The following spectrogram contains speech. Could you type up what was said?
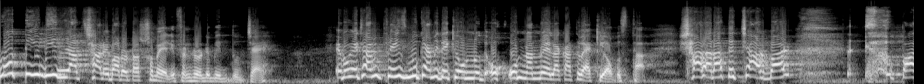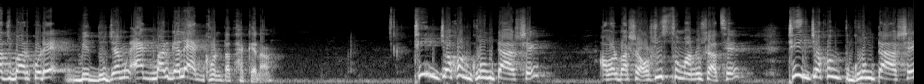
প্রতিদিন রাত সাড়ে বারোটার সময় এলিফেন্ট রোডে বিদ্যুৎ যায়। এবং এটা আমি ফেসবুকে আমি দেখি অন্য অন্যান্য এলাকাতেও একই অবস্থা। সারা রাতে চারবার, পাঁচবার করে বিদ্যুৎ যেমন একবার গেলে এক ঘণ্টা থাকে না। ঠিক যখন ঘুমটা আসে, আমার বাসায় অসুস্থ মানুষ আছে, ঠিক যখন ঘুমটা আসে,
